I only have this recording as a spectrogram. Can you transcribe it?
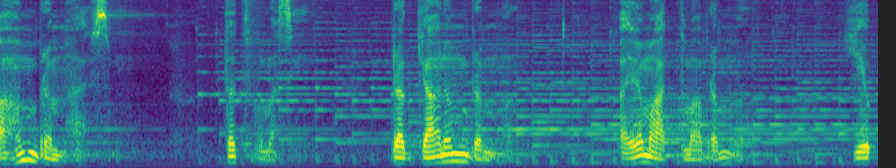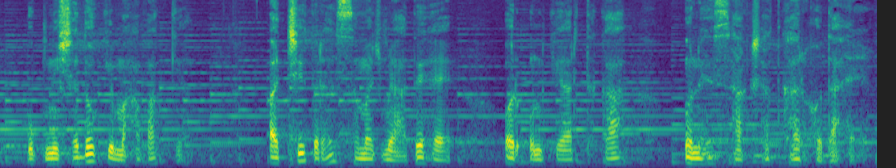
अहम ब्रह्मास्मि तत्वमसि प्रज्ञानम ब्रह्म। अयम आत्मा ब्रह्म। ये उपनिषदों के महावाक्य अच्छी तरह समझ में आते हैं और उनके अर्थ का उन्हें साक्षात्कार होता है।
